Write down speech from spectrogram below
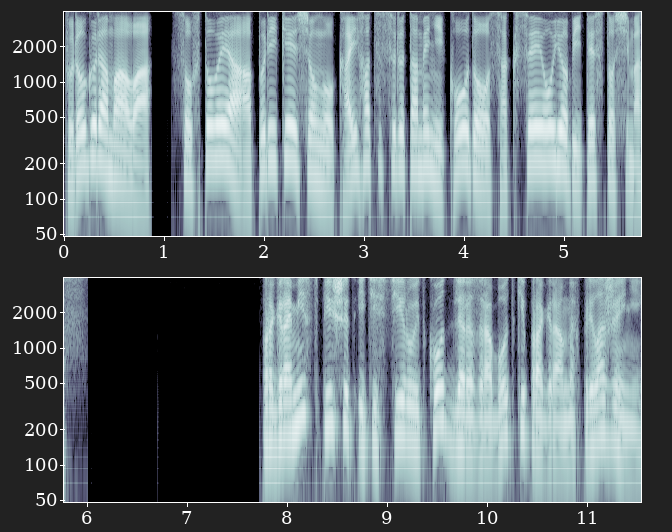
Программер はソフトウェアアプリケーションを開発するためにコードを作成およびテストします。Программист пишет и тестирует код для разработки программных приложений.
